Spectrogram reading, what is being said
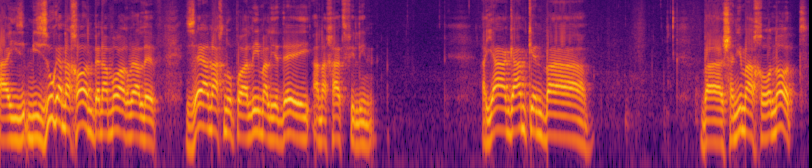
המיזוג הנכון בין המוח והלב. זה אנחנו פועלים על ידי הנחת תפילין. היה גם כן ב... בשנים האחרונות,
